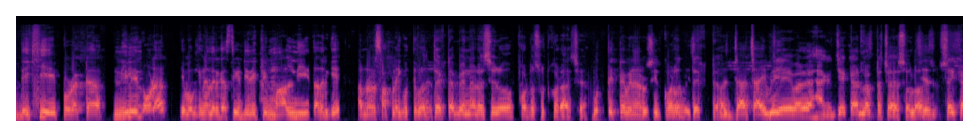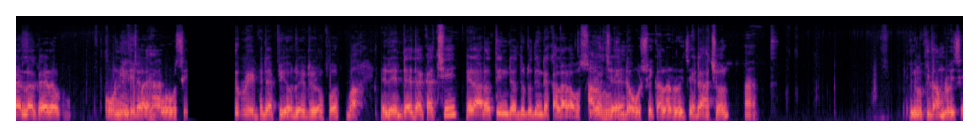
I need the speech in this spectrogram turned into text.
দেখিয়ে প্রোডাক্টটা নিলেন অর্ডার এবং এনাদের কাছ থেকে ডিরেক্টলি মাল নিয়ে তাদেরকে আপনারা সাপ্লাই করতে পারেন। প্রত্যেকটা বেনারসিরও ফটোশুট করা আছে। প্রত্যেকটা বেনারসির করা হয়েছে প্রত্যেকটা। মানে যা চাইবে যে এবারে হ্যাঁ যে ক্যাটলগটা চয়েস হলো সেই ক্যাটলগের ও নিতে পারে। হ্যাঁ। ও সেই এটা পিওর ওপর। রেডটাই দেখাচ্ছি। এর আরও তিনটা দুটো তিনটা কালার অবশ্যই আছে। তিনটে অবশ্যই কালার রয়েছে। এটা আঁচল। হ্যাঁ। এগুলো কি দাম রয়েছে?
